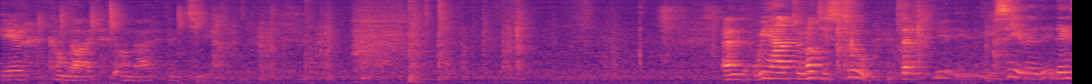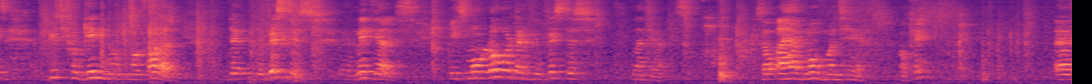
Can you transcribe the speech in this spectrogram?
Here, condyle, condyle, and tibia. And we have to notice too that you, you see there is beautiful gaming morphology. The, the uh, medialis is more lower than the vestis lateralis. So I have movement here, okay? Uh,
